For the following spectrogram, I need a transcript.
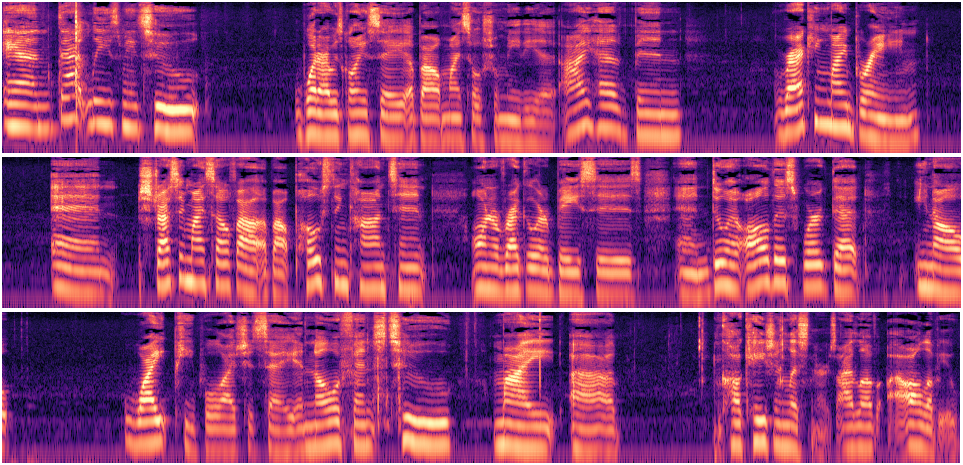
And that leads me to what I was going to say about my social media. I have been racking my brain and stressing myself out about posting content on a regular basis and doing all this work that, you know, white people, I should say, and no offense to my uh, Caucasian listeners. I love all of you.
